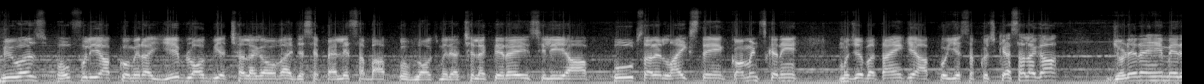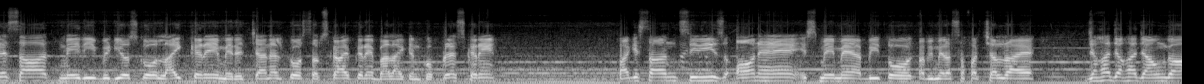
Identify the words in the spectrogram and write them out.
व्यूअर्स होपफुली आपको मेरा ये ब्लॉग भी अच्छा लगा होगा। जैसे पहले सब आपको ब्लॉग्स मेरे अच्छे लगते रहे, इसीलिए आप खूब सारे लाइक्स दें कमेंट्स करें। मुझे बताएँ कि आपको ये सब कुछ कैसा लगा। जुड़े रहें मेरे साथ, मेरी वीडियोस को लाइक करें, मेरे चैनल को सब्सक्राइब करें बेल आइकन को प्रेस करें। पाकिस्तान सीरीज़ ऑन है। इसमें मैं अभी तो अभी मेरा सफ़र चल रहा है। जहाँ जहाँ जाऊँगा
